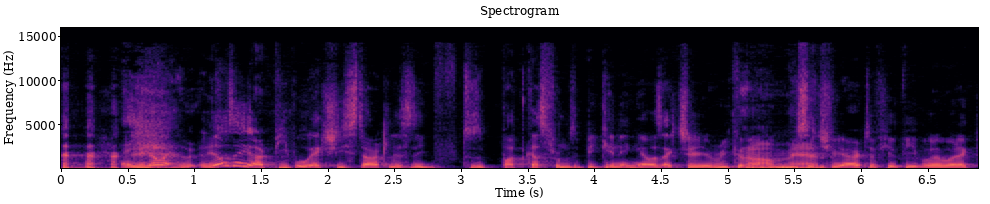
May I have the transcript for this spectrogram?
And you know, you know, there are people who actually start listening to the podcast from the beginning. I was actually recommending Oh, research VR to a few people, and were like,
